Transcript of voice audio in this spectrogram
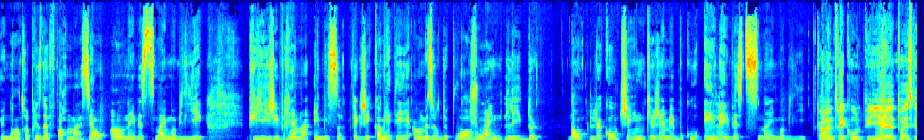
une entreprise de formation en investissement immobilier. Puis, j'ai vraiment aimé ça. Fait que j'ai comme été en mesure de pouvoir joindre les deux. Donc, le coaching que j'aimais beaucoup et l'investissement immobilier. Quand même très cool. Puis Ouais. euh, toi, est-ce que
